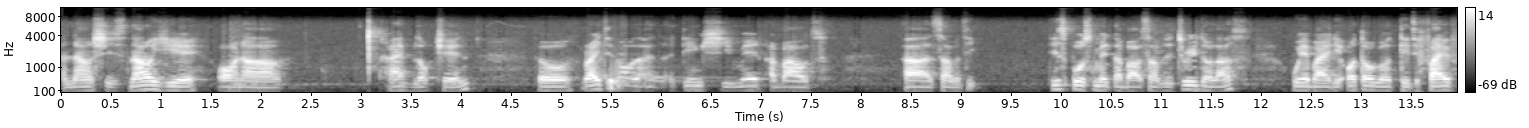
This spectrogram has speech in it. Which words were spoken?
and now she's now here on uh Hive blockchain. So writing all that, I think she made about uh, 70. This post made about 73 dollars, whereby the author got 35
